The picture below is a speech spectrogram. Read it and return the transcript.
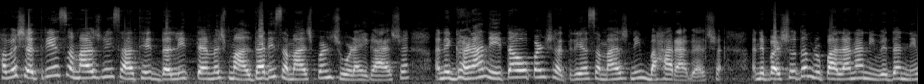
હવે ક્ષત્રિય સમાજની સાથે દલિત તેમજ માલધારી સમાજ પણ જોડાઈ ગયા છે અને ઘણા નેતાઓ પણ ક્ષત્રિય સમાજની બહાર આવ્યા છે. અને પરસોત્તમ રૂપાલાના નિવેદનને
